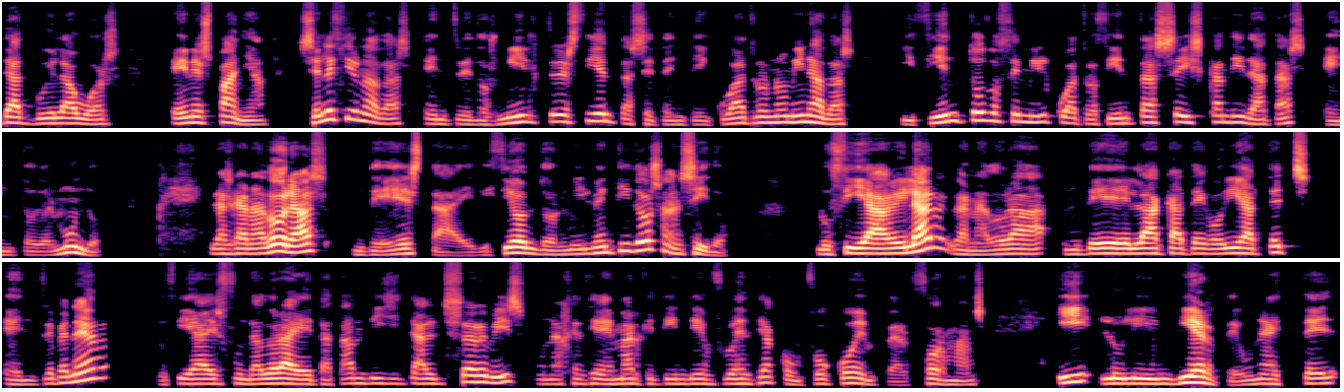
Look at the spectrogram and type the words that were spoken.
That Will Awards en España, seleccionadas entre 2.374 nominadas y 112.406 candidatas en todo el mundo. Las ganadoras de esta edición 2022 han sido Lucía Aguilar, ganadora de la categoría Tech Entrepreneur. Lucía es fundadora de Tatan Digital Service, una agencia de marketing de influencia con foco en performance. Y Luli Invierte, una tech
